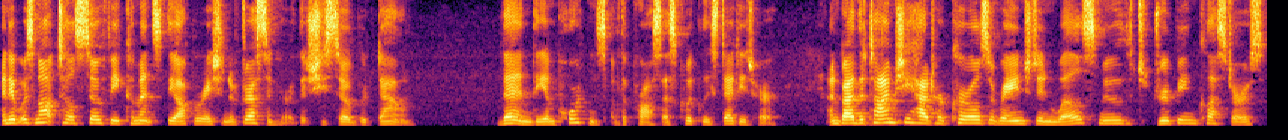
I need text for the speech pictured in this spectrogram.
and it was not till Sophie commenced the operation of dressing her that she sobered down. Then the importance of the process quickly steadied her, and by the time she had her curls arranged in well smoothed, drooping clusters,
